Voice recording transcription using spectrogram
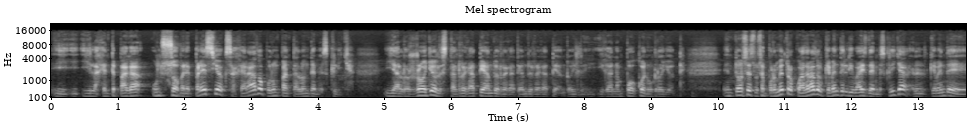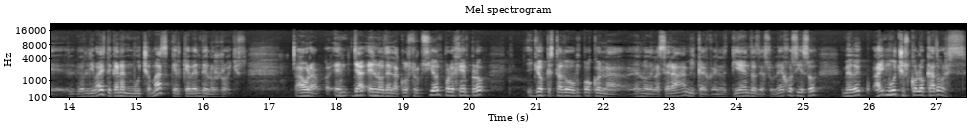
y, la gente paga un sobreprecio exagerado por un pantalón de mezclilla. Y a los rollos le están regateando y regateando y regateando y ganan poco en un rollote. Entonces, o sea, por metro cuadrado, el que vende Levi's de mezclilla, el que vende los Levi's te ganan mucho más que el que vende los rollos. Ahora, ya en lo de la construcción, por ejemplo, yo que he estado un poco en, en lo de la cerámica, en las tiendas de azulejos y eso, me doy, hay muchos colocadores,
